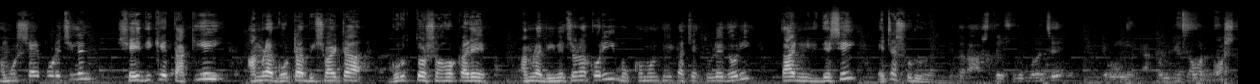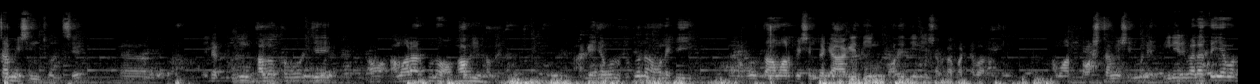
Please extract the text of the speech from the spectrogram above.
সমস্যায় পড়েছিলেন। সেই দিকে তাকিয়েই আমরা গোটা বিষয়টা গুরুত্ব সহকারে আমরা বিবেচনা করি, মুখ্যমন্ত্রীর কাছে তুলে ধরি। তার নির্দেশেই এটা শুরু হয়েছে। তারা আসতে শুরু করেছে এবং এখন যেহেতু আমার দশটা মেশিন চলছে এটা খুবই ভালো খবর যে আমার আর কোনো অভাবই হবে না। আগে যেমন হতো না, অনেকেই বলতো আমার পেশেন্টটাকে আগে দিন পরে দিন এসব ব্যাপারটা বার হতো আমার দশটা মেশিন মানে দিনের বেলাতেই আমার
